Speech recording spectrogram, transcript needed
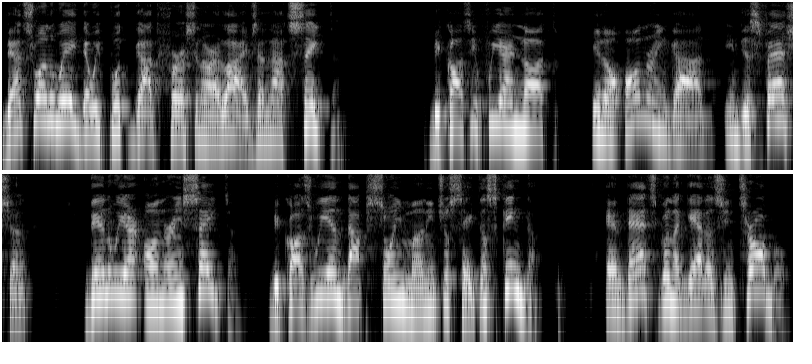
That's one way that we put God first in our lives and not Satan. Because if we are not, you know, honoring God in this fashion, then we are honoring Satan because we end up sowing money into Satan's kingdom. And that's going to get us in trouble,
